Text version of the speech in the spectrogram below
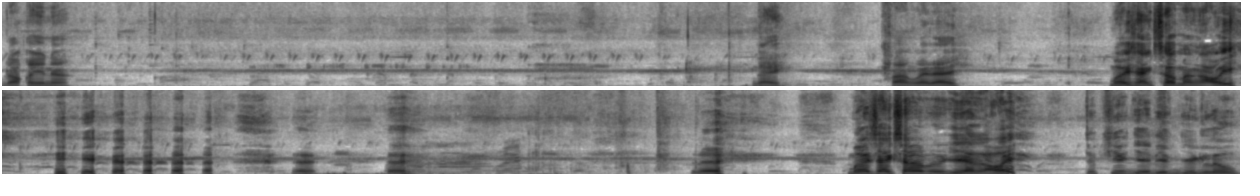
Đó cái gì nè? Đây. Phan qua đây. Mới sáng sớm mà ngồi mới sáng sớm về lỗi. Chút xíu về đêm viện luôn.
